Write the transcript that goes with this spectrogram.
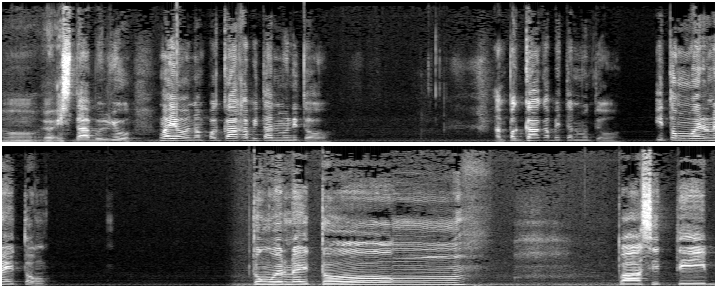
Oh, yung SW. Ngayon, ang pagkakabitan mo nito, ang pagkakabitan mo to, itong wire na itong, itong wire na itong positive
